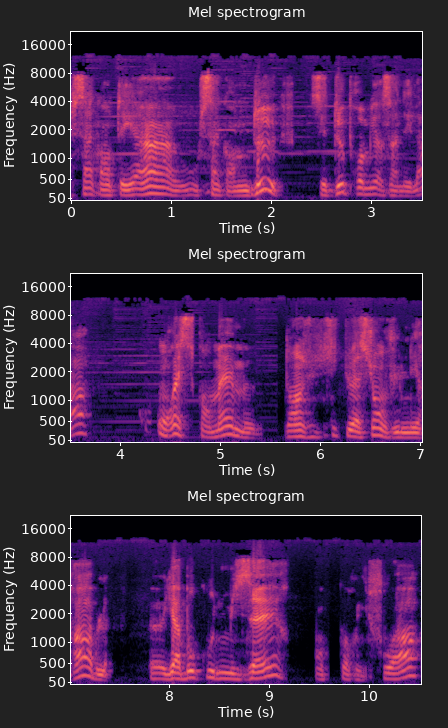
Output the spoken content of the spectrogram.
51 ou 52, ces deux premières années-là, on reste quand même dans une situation vulnérable il y a beaucoup de misère, encore une fois.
